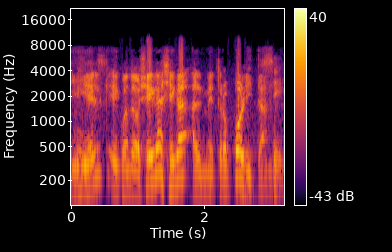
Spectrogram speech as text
Y miles. él eh, cuando llega, llega al Metropolitan Sí.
